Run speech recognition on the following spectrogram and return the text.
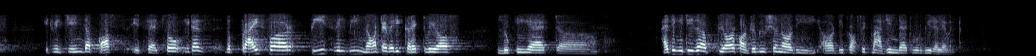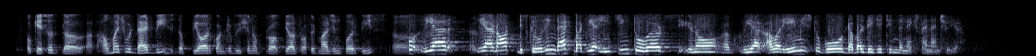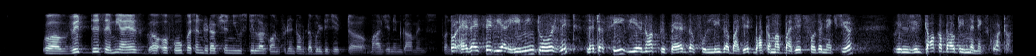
It will change the cost itself. So, it has, the price per piece will be not a very correct way of looking at, uh, I think it is a pure contribution or the, or the profit margin that would be relevant. Okay, so the, how much would that be, the pure contribution of pro, pure profit margin per piece? Uh, so we are we are not disclosing that, but we are inching towards, you know, uh, we are our aim is to go double digit in the next financial year. Uh, with this MEIS uh, of 4% reduction, you still are confident of double-digit uh, margin in garments? so as I said, we are aiming towards it. Let us see. We have not prepared the fully the budget, bottom-up budget for the next year we'll, we'll talk about in the next quarter.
